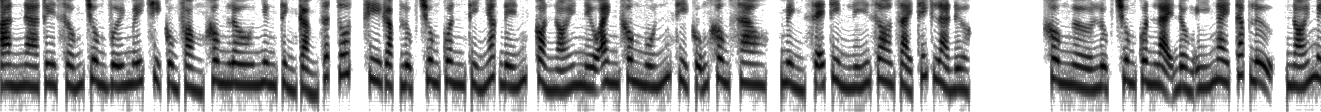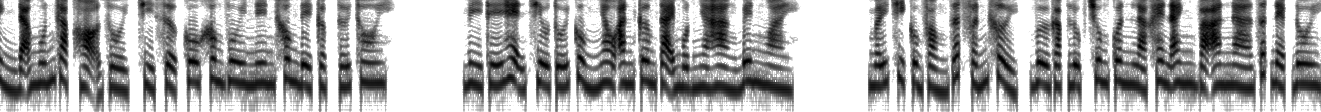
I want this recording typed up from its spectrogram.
Anna tuy sống chung với mấy chị cùng phòng không lâu nhưng tình cảm rất tốt, khi gặp lục trung quân thì nhắc đến, còn nói nếu anh không muốn thì cũng không sao, mình sẽ tìm lý do giải thích là được. Không ngờ lục trung quân lại đồng ý ngay tắp lự, nói mình đã muốn gặp họ rồi, chỉ sợ cô không vui nên không đề cập tới thôi. Vì thế hẹn chiều tối cùng nhau ăn cơm tại một nhà hàng bên ngoài. Mấy chị cùng phòng rất phấn khởi, vừa gặp Lục Trung Quân là khen anh và Anna rất đẹp đôi,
